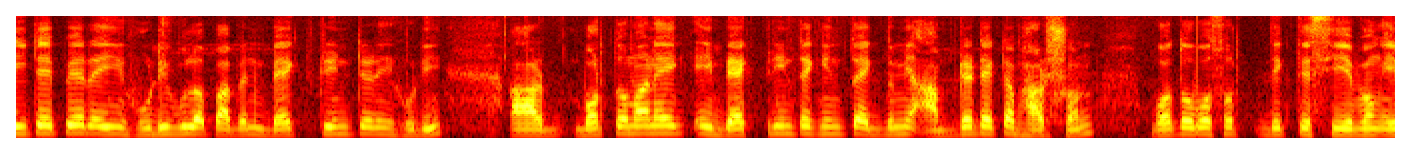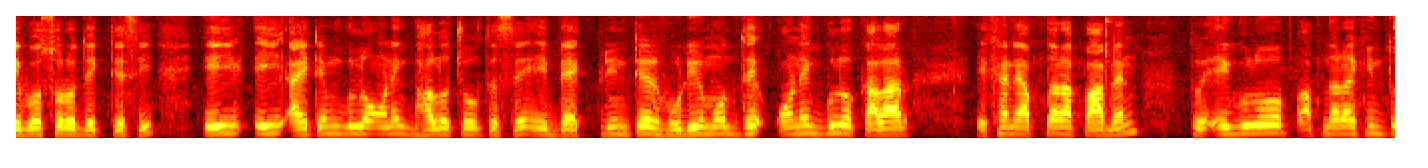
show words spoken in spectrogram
এই টাইপের এই হুডিগুলো পাবেন, ব্যাক প্রিন্টের এই হুডি। আর বর্তমানে এই ব্যাক প্রিন্টটা কিন্তু একদমই আপডেট একটা ভার্সন গত বছর দেখতেছি এবং এই বছরও দেখতেছি। এই এই আইটেমগুলো অনেক ভালো চলতেছে। এই ব্যাক প্রিন্টের হুডির মধ্যে অনেকগুলো কালার এখানে আপনারা পাবেন। তো এগুলো আপনারা কিন্তু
